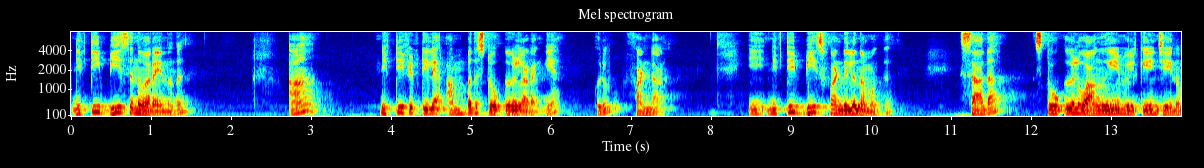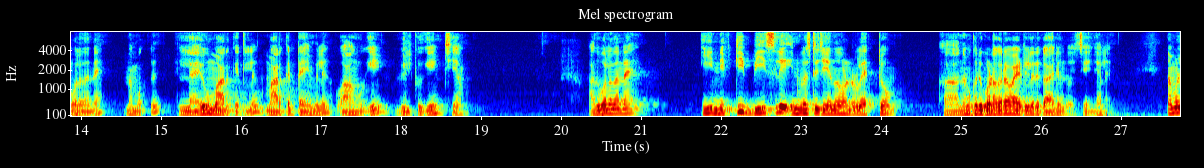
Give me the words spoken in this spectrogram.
നിഫ്റ്റി ബീസ് എന്ന് പറയുന്നത് ആ നിഫ്റ്റി ഫിഫ്റ്റിയിലെ അമ്പത് സ്റ്റോക്കുകൾ അടങ്ങിയ ഒരു ഫണ്ടാണ്. ഈ നിഫ്റ്റി ബീസ് ഫണ്ടിൽ നമുക്ക് സാധാ സ്റ്റോക്കുകൾ വാങ്ങുകയും വിൽക്കുകയും ചെയ്യുന്ന പോലെ തന്നെ നമുക്ക് ലൈവ് മാർക്കറ്റിൽ മാർക്കറ്റ് ടൈമിൽ വാങ്ങുകയും വിൽക്കുകയും ചെയ്യാം. അതുപോലെ തന്നെ ഈ നിഫ്റ്റി ബീസിൽ ഇൻവെസ്റ്റ് ചെയ്യുന്നതുകൊണ്ടുള്ള ഏറ്റവും നമുക്കൊരു ഗുണകരമായിട്ടുള്ളൊരു കാര്യം എന്ന് വെച്ച് കഴിഞ്ഞാൽ നമ്മൾ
